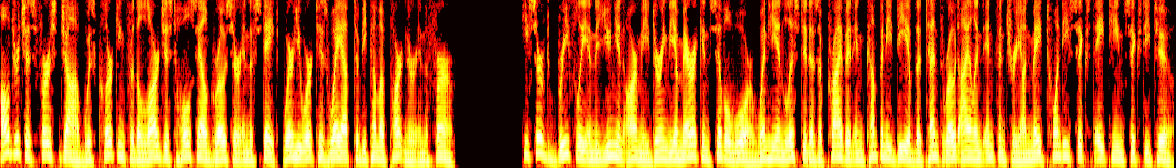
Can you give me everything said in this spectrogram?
Aldrich's first job was clerking for the largest wholesale grocer in the state, where he worked his way up to become a partner in the firm. He served briefly in the Union Army during the American Civil War when he enlisted as a private in Company D of the 10th Rhode Island Infantry on May 26, 1862.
